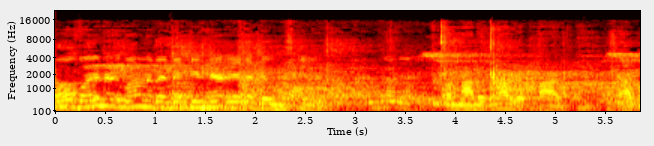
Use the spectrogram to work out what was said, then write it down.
वो बारे मेरे को मालूम है मैं तीन दिन रहेगा दे मुश्किल है ఒక నాలుగు దినాలు చెప్తాడు చేప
